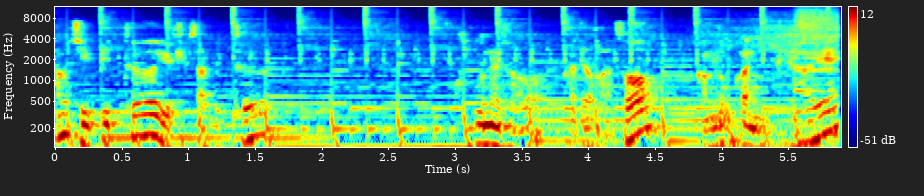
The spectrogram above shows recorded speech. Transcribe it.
32비트, 64비트 구분해서 가져가서 감독관 폐하에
